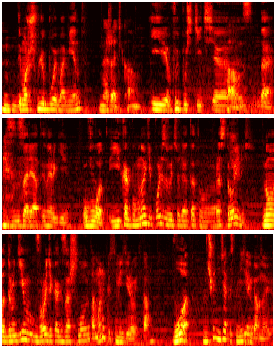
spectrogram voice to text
Мгм. Ты можешь в любой момент Нажать кам. и выпустить э, Кам. да, заряд энергии. Вот. И как бы многие пользователи от этого расстроились. Но другим вроде как зашло. Там можно кастомизировать кам. Вот. Ничего нельзя кастомизировать. говно игра.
